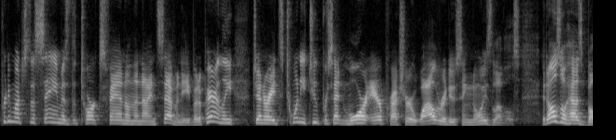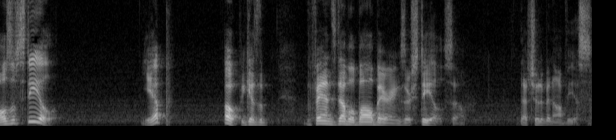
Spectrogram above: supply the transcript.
pretty much the same as the Torx Fan on the 970, but apparently generates 22% more air pressure while reducing noise levels. It also has balls of steel. Yep. Oh, because the, the fan's double ball bearings are steel, so that should have been obvious.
